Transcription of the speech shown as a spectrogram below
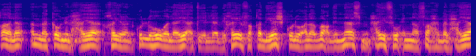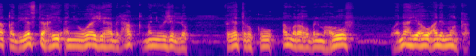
قال أما كون الحياء خيرا كله ولا يأتي إلا بخير فقد يشكل على بعض الناس من حيث إن صاحب الحياء قد يستحي أن يواجه بالحق من يجله فيترك أمره بالمعروف ونهيه عن المنكر.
